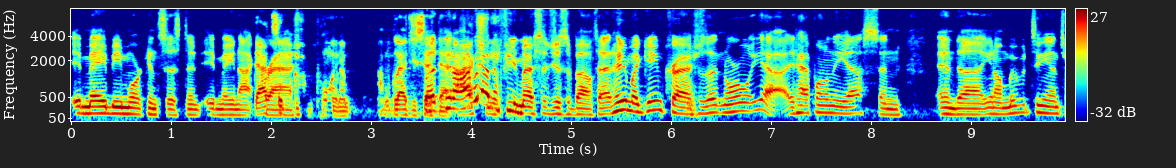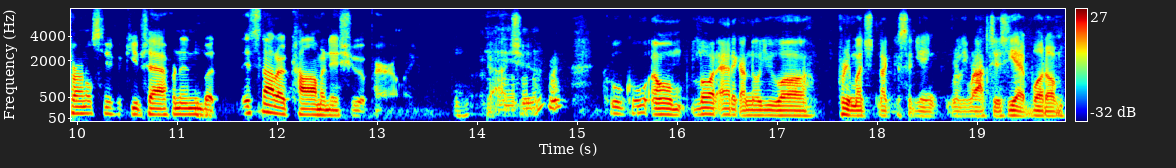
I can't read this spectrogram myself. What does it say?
It may be more consistent. It may not That's crash. a good point. I'm, I'm glad you said But that. you know, I I've gotten a few messages about that. Hey, my game crashed. Is that normal? Yeah, it happened on the S, and and uh, you know, move it to the internal, see if it keeps happening. But it's not a common issue apparently. Gotcha. Mhm. Cool, cool. Um, Lord Addict, I know you uh pretty much like I said, you ain't really rocked this yet, but um,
